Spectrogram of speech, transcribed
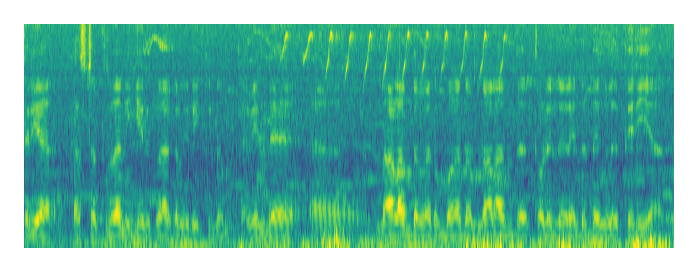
சரியா கஷ்டத்தில் தான் நீங்கள் இருக்கிறார்கள் இருக்கணும் இந்த நாளாந்த வருமானம் நாளாந்த தொழில்கள் என்னென்னு எங்களுக்கு தெரியாது.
